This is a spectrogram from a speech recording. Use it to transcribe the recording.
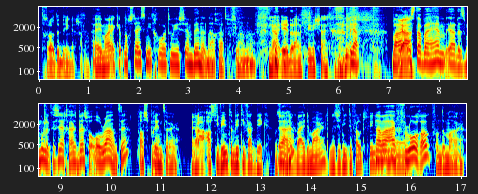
het grote ding is. Zeg maar. Hé, hey, maar ik heb nog steeds niet gehoord hoe je Sam Bennett nou gaat verslaan. Ja, eerder aan de finish zijn. ja. Maar Ja. is dat bij hem... Ja, dat is moeilijk te zeggen. Hij is best wel allround, hè? Als sprinter. Ja. als hij wint, dan wint hij vaak dik. Dat Ja, ook bij De Maar. Dan is het niet een fotofinish. Nou, maar hij eh, verloor ook van De Maar.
